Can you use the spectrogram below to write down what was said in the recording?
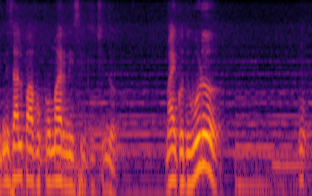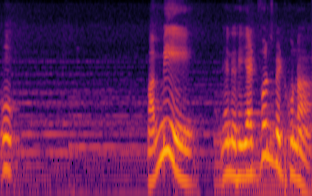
ఎన్నిసార్లు పాపం కుమారుని ఇచ్చిందో? మా కొద్ది ఊడు. మమ్మీ నేను హెడ్ ఫోన్స్ పెట్టుకున్నా.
